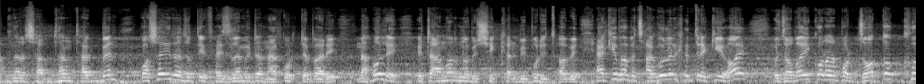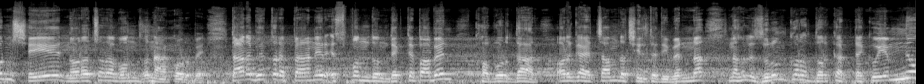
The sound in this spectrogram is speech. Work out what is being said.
আপনারা সাবধান থাকবেন কসাইরা যাতে ফাইজলামিটা না করতে পারে। না হলে এটা আমার নবীর শিক্ষার বিপরীত হবে। একইভাবে ছাগলের ক্ষেত্রে কি হয়? ওই জবাই করার পর যতক্ষণ সে নড়াচড়া বন্ধ না করবে, তার ভেতরে প্রাণের স্পন্দন দেখতে পাবেন। খবরদার, ওর গায়ে চামড়া ছিলতে দিবেন না। না হলে জুলুম করার দরকারটা কেউ এমনিও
